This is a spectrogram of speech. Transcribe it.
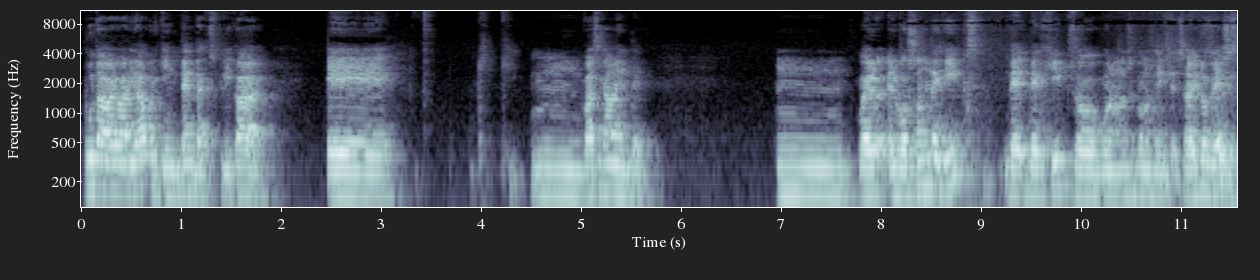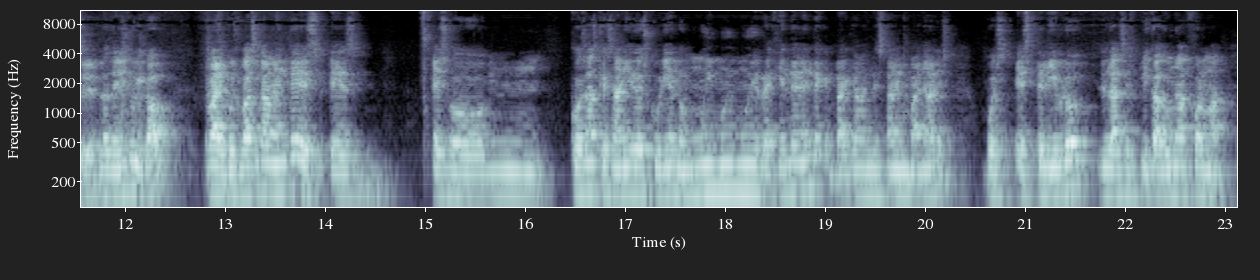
puta barbaridad porque intenta explicar eh, mm, básicamente mm, el, el bosón de Higgs, de, de Higgs, o bueno, no sé cómo se dice, ¿sabéis lo que es? Sí. ¿Lo tenéis ubicado? Vale, pues básicamente es, es eso, mm, cosas que se han ido descubriendo muy, muy, muy recientemente, que prácticamente están en pañales, pues este libro las explica de una forma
